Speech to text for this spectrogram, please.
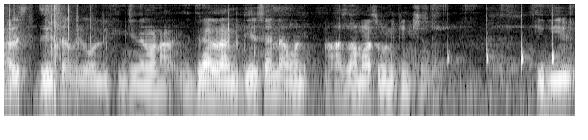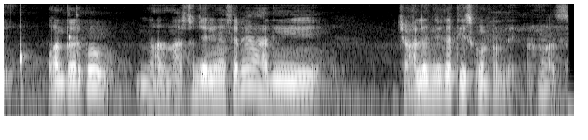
పాలస్ దేశం ఉల్లిఖించింది అనమాట ఇజ్రాయల్ లాంటి దేశాన్ని హమాస్ ఉల్లిఖించింది ఇది కొంతవరకు న- నష్టం జరిగినా సరే అది ఛాలెంజ్గా తీసుకుంటుంది హమాస్.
